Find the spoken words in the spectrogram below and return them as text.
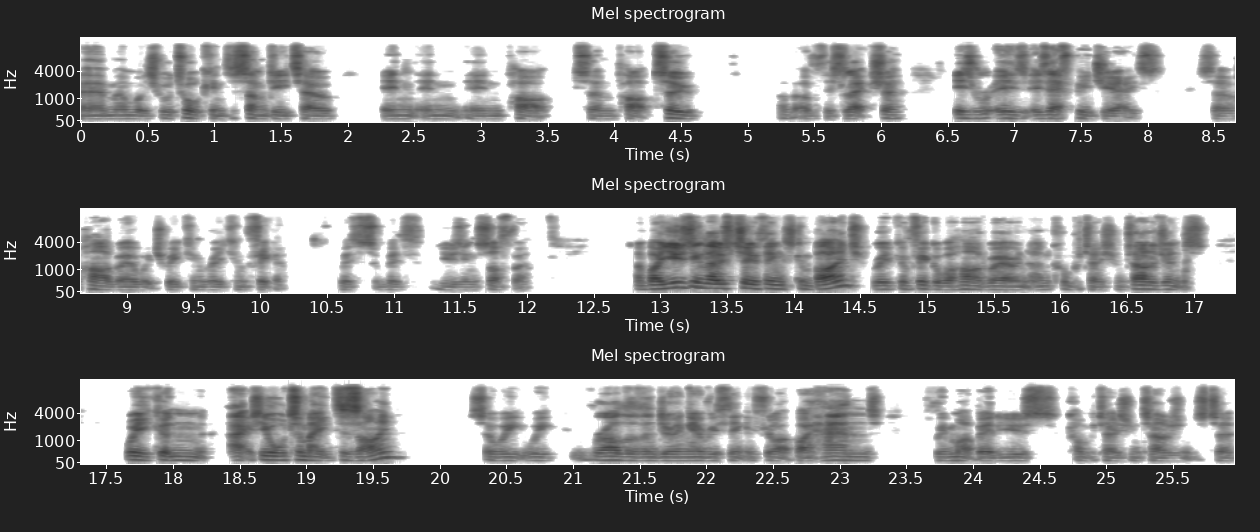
um, and which we'll talk into some detail in in in part um, part two of, of this lecture is, is is FPGAs, so hardware which we can reconfigure with with using software. And by using those two things combined, reconfigurable hardware and, and computational intelligence, we can actually automate design. So we, we rather than doing everything, if you like, by hand, we might be able to use computational intelligence to,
